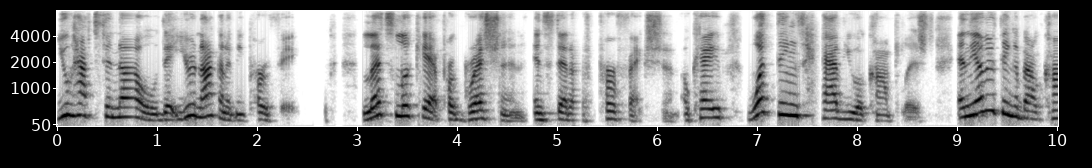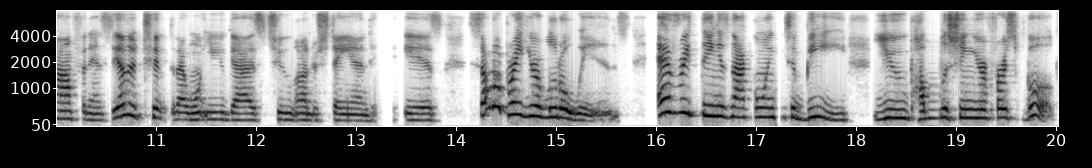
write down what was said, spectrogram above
you have to know that you're not going to be perfect. Let's look at progression instead of perfection. Okay. What things have you accomplished? And the other thing about confidence, the other tip that I want you guys to understand is celebrate your little wins. Everything is not going to be you publishing your first book.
